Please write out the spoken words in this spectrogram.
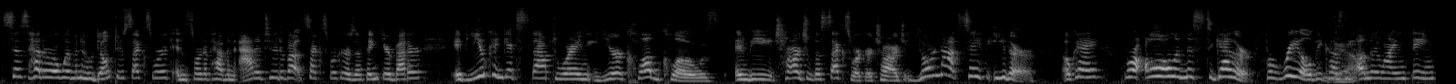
cis hetero women who don't do sex work and sort of have an attitude about sex workers or think you're better, if you can get stopped wearing your club clothes and be charged with a sex worker charge, you're not safe either. Okay? We're all in this together, for real, because Yeah. the underlying thing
